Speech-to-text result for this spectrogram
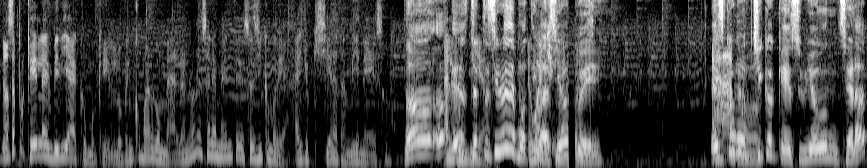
no sé por qué la envidia como que lo ven como algo malo, no necesariamente es así como de, ay, yo quisiera también eso. No, este, te sirve de motivación, güey. Es Ah, como un chico que subió un setup,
